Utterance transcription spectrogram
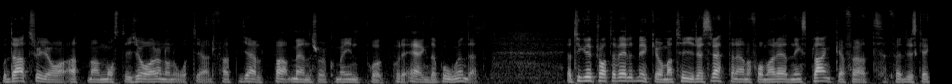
Och där tror jag att man måste göra någon åtgärd för att hjälpa människor att komma in på, på det ägda boendet. Jag tycker vi pratar väldigt mycket om att hyresrätten är någon form av räddningsplanka för att, för att vi ska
